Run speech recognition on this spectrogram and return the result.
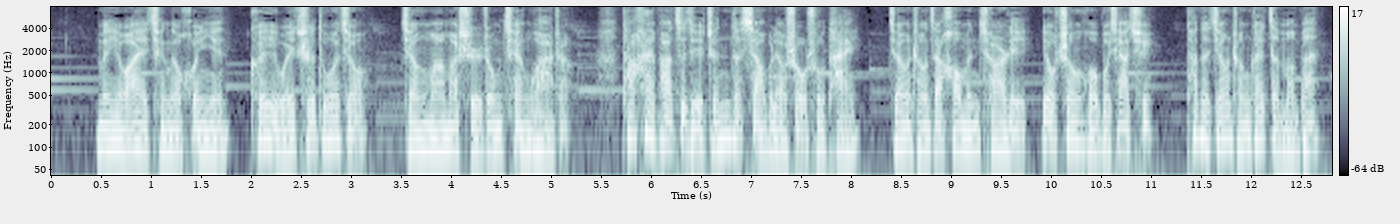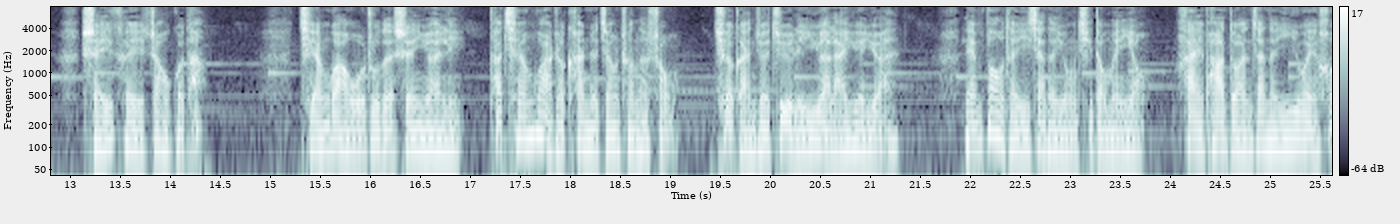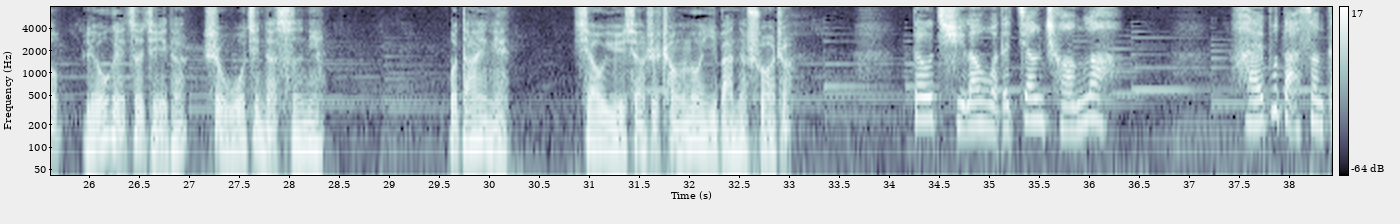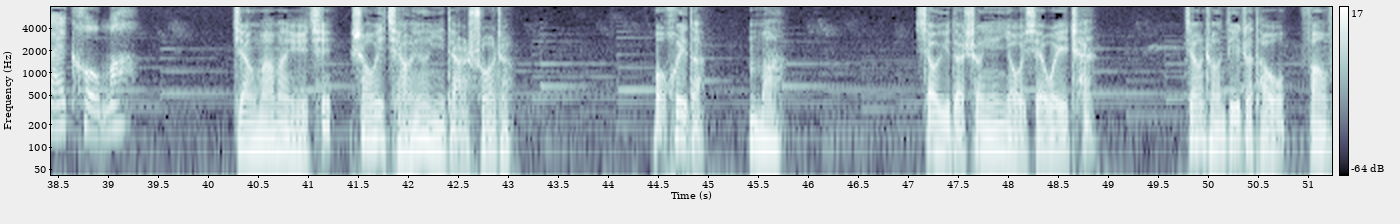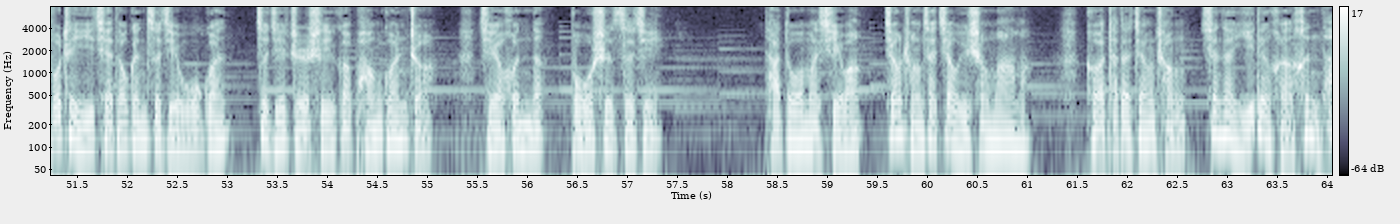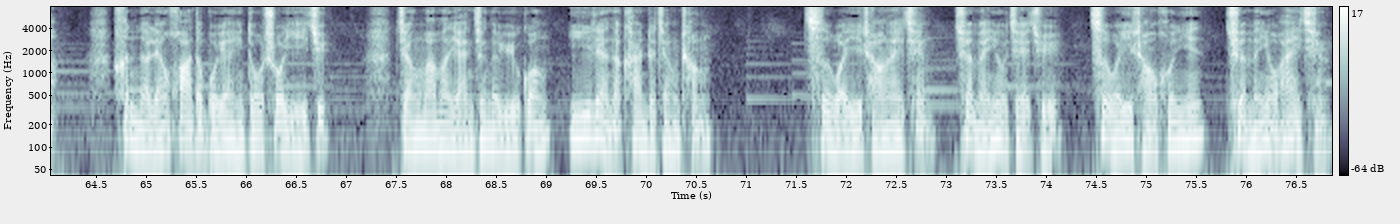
没有爱情的婚姻。可以维持多久？江妈妈始终牵挂着，她害怕自己真的下不了手术台。江城在豪门圈里又生活不下去，他的江城该怎么办？谁可以照顾他？牵挂无助的深渊里，他牵挂着看着江城的手，却感觉距离越来越远，连抱他一下的勇气都没有，害怕短暂的依偎后留给自己的是无尽的思念。我答应您。萧雨像是承诺一般的说着：“都娶了我的江城了，还不打算改口吗？”江妈妈语气稍微强硬一点说着：“我会的，妈。”萧雨的声音有些微颤。江城低着头，仿佛这一切都跟自己无关，自己只是一个旁观者，结婚的不是自己。他多么希望。江城再叫一声妈妈，可他的江城现在一定很恨他，恨得连话都不愿意多说一句。江妈妈眼睛的余光依恋地看着江城，赐我一场爱情却没有结局，赐我一场婚姻却没有爱情。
